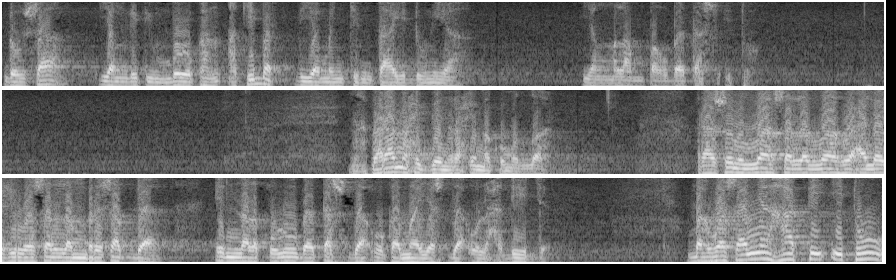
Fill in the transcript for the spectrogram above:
dosa yang ditimbulkan akibat dia mencintai dunia yang melampau batas itu Nah, para muhibbin rahimakumullah. Rasulullah sallallahu alaihi wasallam bersabda, "Innal quluba tasda'u kama yasda'ul hadid." Bahwasanya hati itu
